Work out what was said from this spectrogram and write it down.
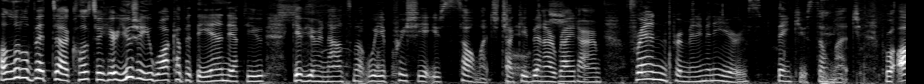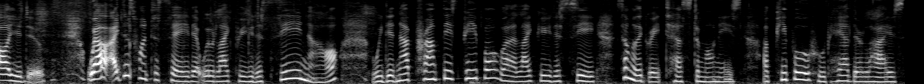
a little bit uh, closer here. Usually you walk up at the end after you give your announcement. We appreciate you so much, Chuck. You've been our right arm friend for many, many years. Thank you so mm. much for all you do. Well, I just want to say that we would like for you to see now. We did not prompt these people, but I'd like for you to see some of the great testimonies of people who've had their lives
